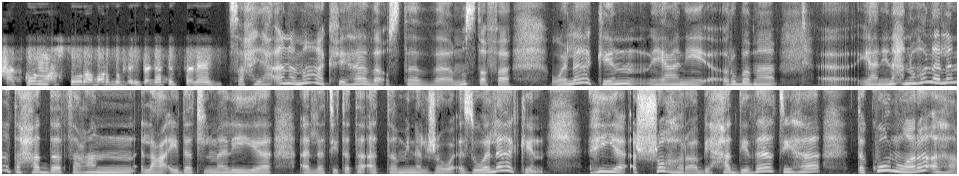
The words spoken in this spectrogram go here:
هتكون محصورة برضه في إنتاجات السنة دي. صحيح. أنا معك في هذا أستاذ مصطفى. ولكن يعني ربما آه، يعني نحن هنا لا نتحدث عن العائدات المالية التي تتأتى من الجوائز ولكن هي الشهرة بحد ذاتها تكون وراءها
